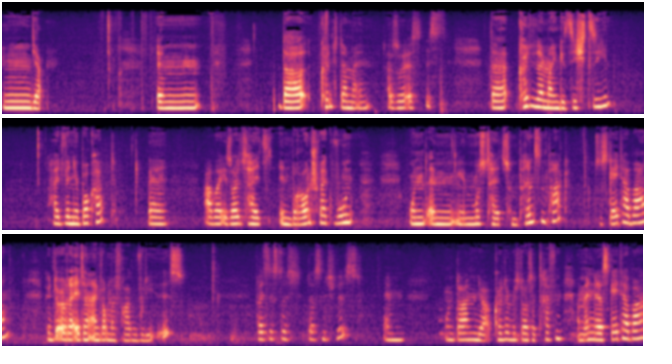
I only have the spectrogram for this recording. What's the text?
Ähm, ja. Ähm, da könnte dann mein. Also es ist. Da könnte dann mein Gesicht sehen. Halt, wenn ihr Bock habt. Äh, aber ihr solltet halt in Braunschweig wohnen. Und ähm, ihr müsst halt zum Prinzenpark, zur Skaterbahn. Könnt ihr eure Eltern einfach mal fragen, wo die ist. Falls ihr das, das nicht wisst. Ähm, und dann, ja, könnt ihr mich dort treffen. Am Ende der Skaterbahn,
